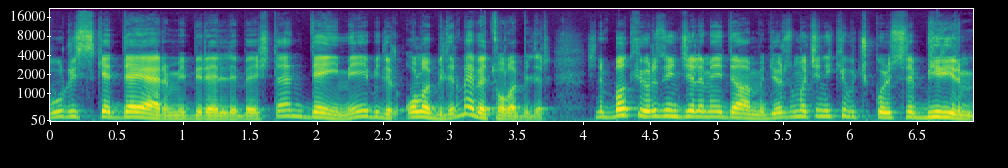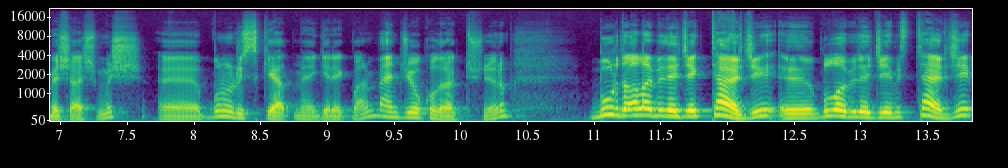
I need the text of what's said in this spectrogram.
Bu riske değer mi 1.55'ten? Değmeyebilir. Olabilir mi? Evet olabilir. Şimdi bakıyoruz incelemeye devam ediyoruz. Maçın 2.5 gol üstüne 1.25 açmış. Ee, bunu riske atmaya gerek var mı? Bence yok olarak düşünüyorum. Burada alabilecek tercih, e, bulabileceğimiz tercih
